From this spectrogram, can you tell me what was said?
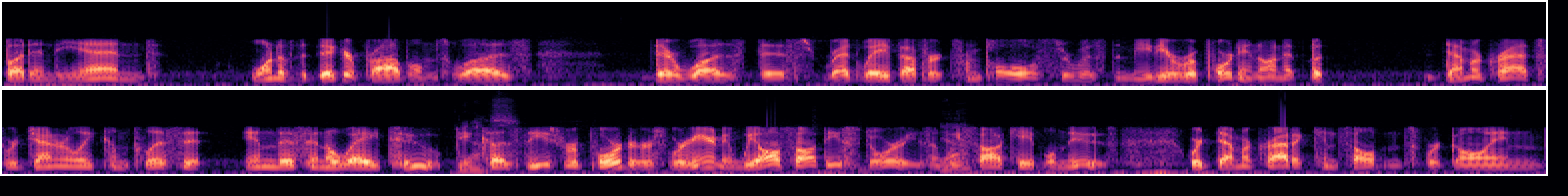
but in the end, one of the bigger problems was there was this red wave effort from polls, there was the media reporting on it, but Democrats were generally complicit in this in a way too, because yes. these reporters were hearing, and we all saw these stories, and yeah. we saw cable news, where Democratic consultants were going,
